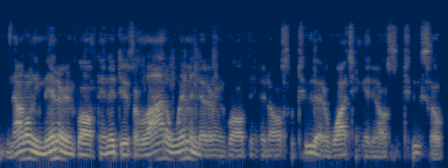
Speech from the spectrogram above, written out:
not only men are involved in it there's a lot of women that are involved in it also too that are watching it also too so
